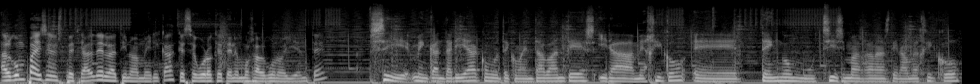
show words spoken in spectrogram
¿Algún país en especial de Latinoamérica? Que seguro que tenemos algún oyente. Sí, me encantaría, como te comentaba antes, ir a México. Eh, tengo muchísimas ganas de ir a México.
